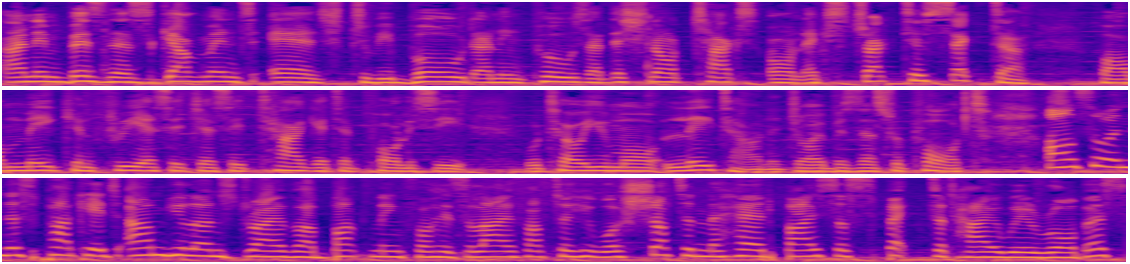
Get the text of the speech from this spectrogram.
And in business, government urged to be bold and impose additional tax on extractive sector while making free SHS a targeted policy. We'll tell you more later on the Joy Business Report. Also in this package, ambulance driver battling for his life after he was shot in the head by suspected highway robbers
